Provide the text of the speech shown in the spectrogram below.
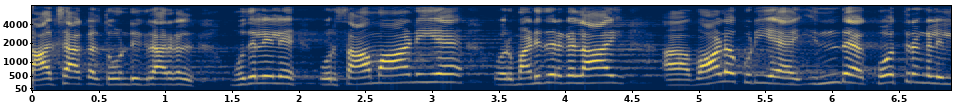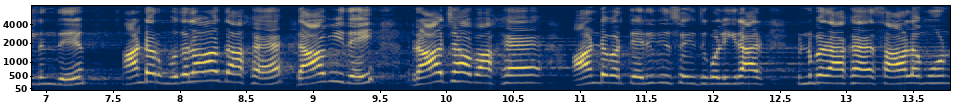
ராஜாக்கள் தோன்றுகிறார்கள். முதலிலே ஒரு சாமானிய ஒரு மனிதர்களாய் வாழக்கூடிய இந்த கோத்திரங்களிலிருந்து ஆண்டவர் முதலாவதாக தாவிதை ராஜாவாக ஆண்டவர் தெரிவு செய்து கொள்கிறார். பின்பதாக சாலமோன்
